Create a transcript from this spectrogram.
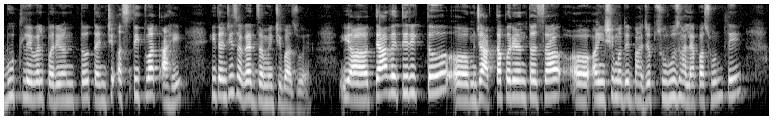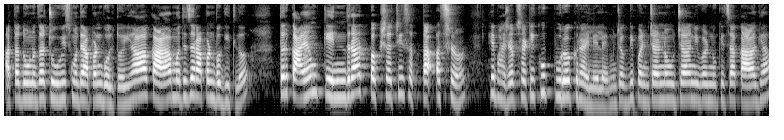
बूथ लेवलपर्यंत त्यांची अस्तित्वात आहे ही त्यांची सगळ्यात जमेची बाजू आहे. या- त्या व्यतिरिक्त म्हणजे आत्तापर्यंतचा ऐंशीमध्ये भाजप सुरू झाल्यापासून ते आता दोन हजार चोवीसमध्ये आपण बोलतो ह्या काळामध्ये जर आपण बघितलं तर कायम केंद्रात पक्षाची सत्ता असणं हे भाजपसाठी खूप पूरक राहिलेलं आहे. म्हणजे अगदी पंच्याण्णवच्या निवडणुकीचा काळ घ्या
